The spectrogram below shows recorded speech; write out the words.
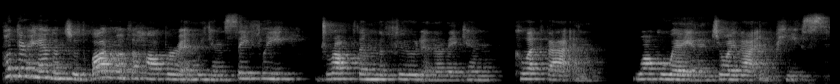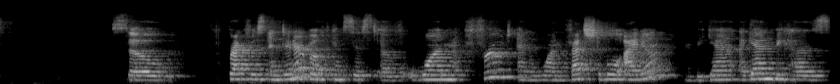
put their hand into the bottom of the hopper and we can safely drop them the food and then they can collect that and walk away and enjoy that in peace. So breakfast and dinner both consist of one fruit and one vegetable item. And began, again, because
